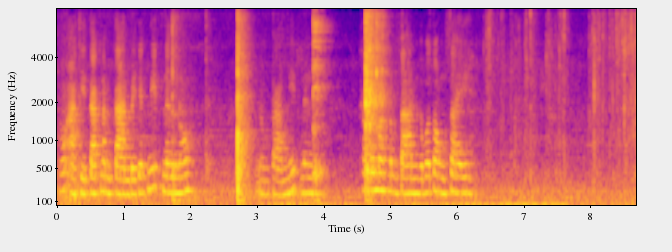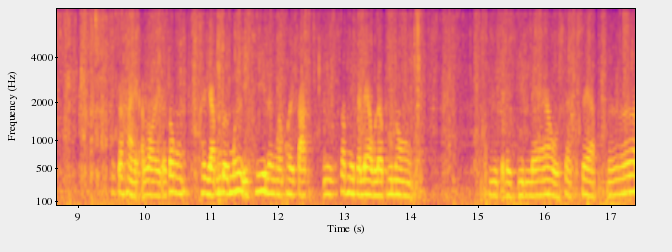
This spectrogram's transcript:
เขาอาจสิตัดน้ำตาลไปจักนิดนึงเนาะน้ำตาลนิดนึงถ้าไม่มักน้ำตาลก็บ่ต้องใส่ จะหายอร่อยก็ต้องขยำโดยมืออีกที่หนึ่งแล้วค่อยตักนี่ก็มีกันแล้วแล้วพี่น้องนี่ก็ได้กินแล้วแซ่บๆเด้อ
